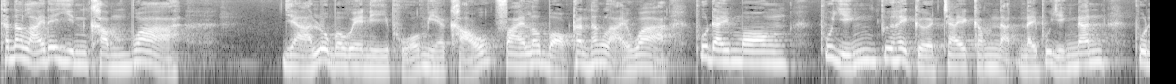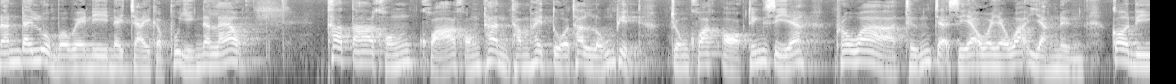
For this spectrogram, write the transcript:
ท่านทั้งหลายได้ยินคำว่า อย่าล่วงประเวณีผัวเมียเขา ฝ่ายเราบอกท่านทั้งหลายว่า ผู้ใดมองผู้หญิงเพื่อให้เกิดใจกำหนัดในผู้หญิงนั้น ผู้นั้นได้ล่วงประเวณีในใจกับผู้หญิงนั้นแล้วถ้าตาของขวาของท่านทำให้ตัวท่านหลงผิด จงควักออกทิ้งเสีย เพราะว่าถึงจะเสียอวัยวะอย่างหนึ่ง ก็ดี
